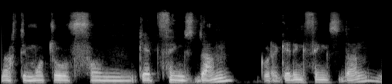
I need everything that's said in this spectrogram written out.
nach dem Motto von Get Things Done oder Getting Things Done.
